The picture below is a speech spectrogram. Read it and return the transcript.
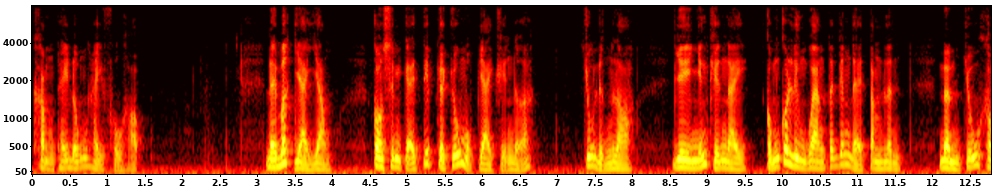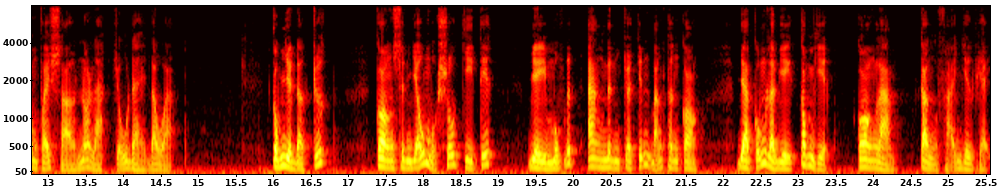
không thấy đúng hay phù hợp. Để bớt dài dòng, con xin kể tiếp cho chú một vài chuyện nữa. Chú đừng lo, vì những chuyện này cũng có liên quan tới vấn đề tâm linh, nên chú không phải sợ nó lạc chủ đề đâu ạ. Cũng như đợt trước, con xin giấu một số chi tiết vì mục đích an ninh cho chính bản thân con và cũng là vì công việc con làm cần phải như vậy.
